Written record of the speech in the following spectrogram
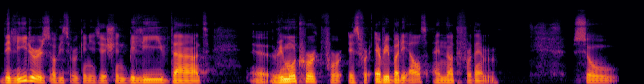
the leaders of this organization believe that uh, remote work for is for everybody else and not for them. So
